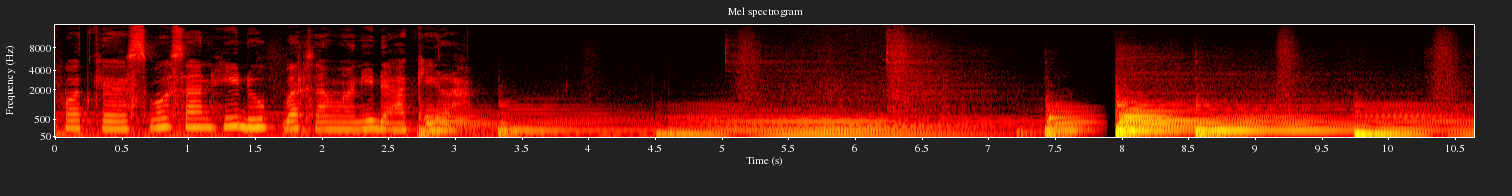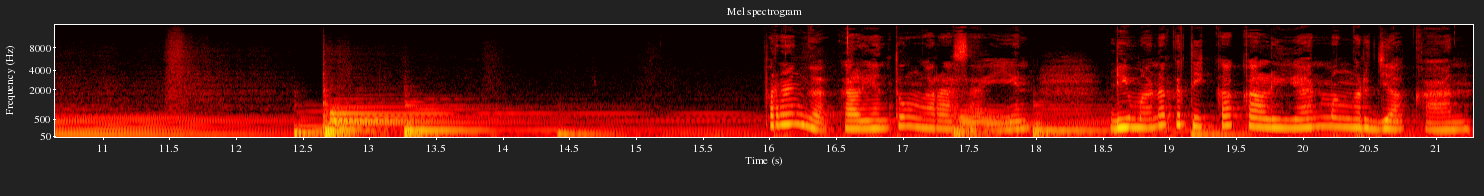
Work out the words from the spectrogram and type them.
podcast Bosan Hidup bersama Nida Akila. Pernah nggak kalian tuh ngerasain di mana ketika kalian mengerjakan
